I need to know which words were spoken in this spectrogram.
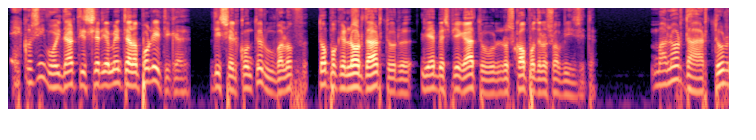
E così vuoi darti seriamente alla politica? disse il conte Ruvalov dopo che Lord Arthur gli ebbe spiegato lo scopo della sua visita. Ma Lord Arthur,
